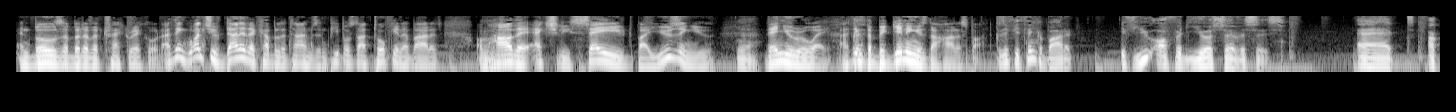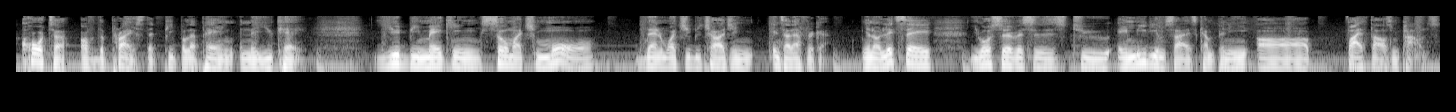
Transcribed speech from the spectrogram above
and builds a bit of a track record. I think once you've done it a couple of times and people start talking about it, of mm. how they actually saved by using you, Yeah. then you're away. I think the beginning is the hardest part. Because if you think about it, if you offered your services at a quarter of the price that people are paying in the UK, you'd be making so much more than what you'd be charging in South Africa. You know, let's say your services to a medium sized company are five thousand pounds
